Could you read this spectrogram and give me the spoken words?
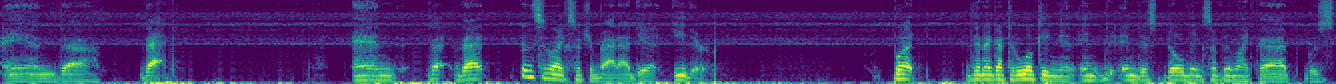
and uh, that. And that, that didn't seem like such a bad idea either. But then I got to looking and, and, and just building something like that was,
